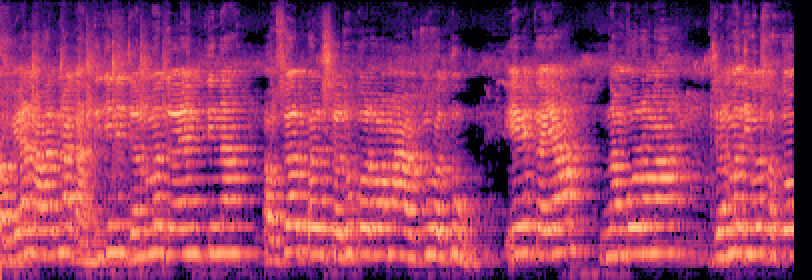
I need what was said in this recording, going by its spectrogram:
અભિયાન મહાત્મા ગાંધીજીની જન્મ જયંતિના અવસર પર શરૂ કરવામાં આવ્યું હતું. એ કયા નંબરોમાં જન્મદિવસ હતો?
